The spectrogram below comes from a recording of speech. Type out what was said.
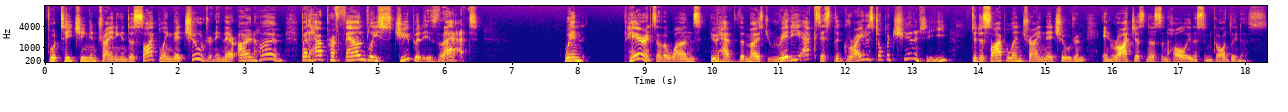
for teaching and training and discipling their children in their own home. But how profoundly stupid is that when parents are the ones who have the most ready access, the greatest opportunity to disciple and train their children in righteousness and holiness and godliness?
